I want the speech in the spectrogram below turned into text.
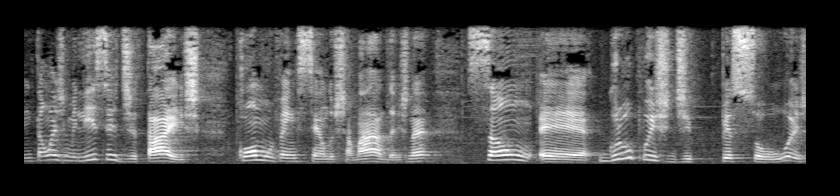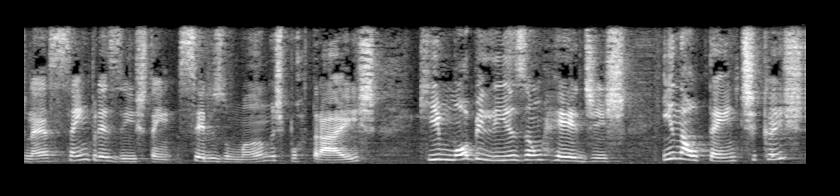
Então, as milícias digitais como vêm sendo chamadas, né, são é, grupos de pessoas, né, sempre existem seres humanos por trás que mobilizam redes inautênticas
